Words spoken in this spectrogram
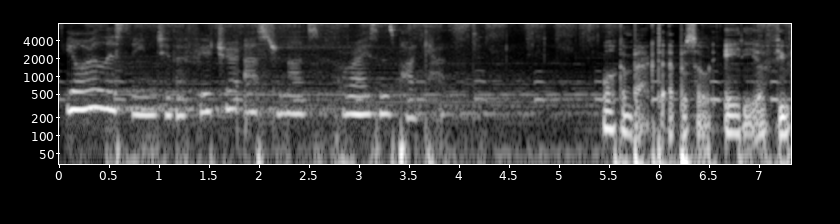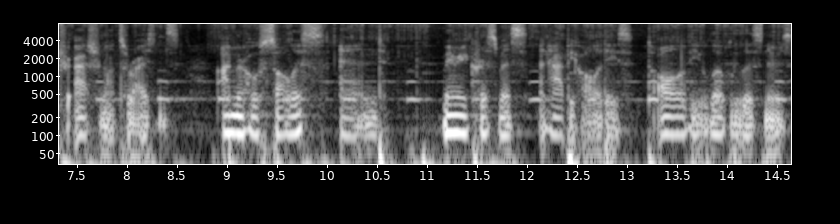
You're listening to the Future Astronauts Horizons podcast. Welcome back to episode 80 of Future Astronauts Horizons. I'm your host, Solace, and Merry Christmas and Happy Holidays to all of you lovely listeners.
